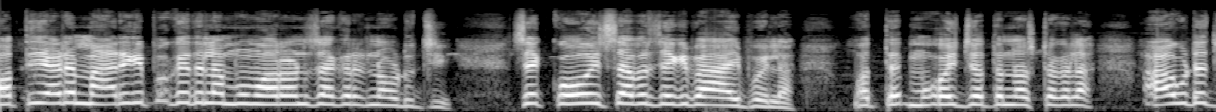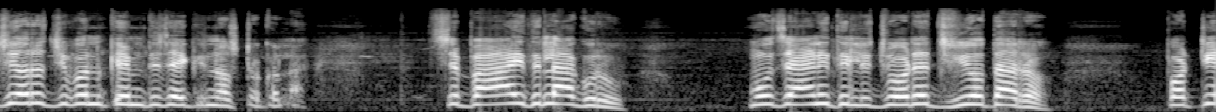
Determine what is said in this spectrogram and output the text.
मैले मारिक पकेला मरण जागरे नडु सो हिसाबले जाइक बाहेक मत मो इज्जत नष्ट कला आउँट झिरो जीवन केमिति नष्ट कला बाग्रु जाने जोडिए झियो तार पटि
